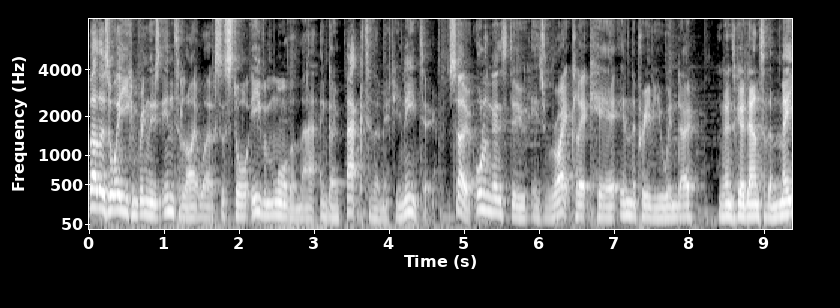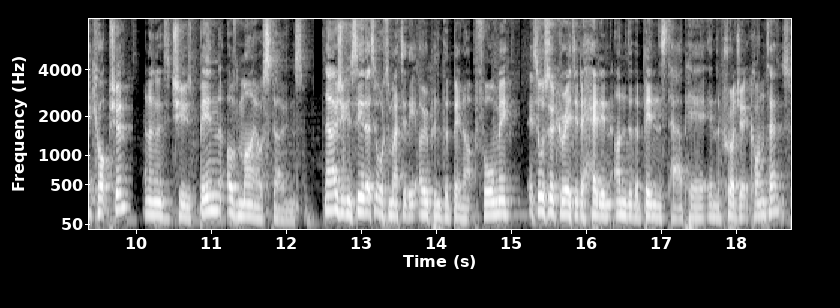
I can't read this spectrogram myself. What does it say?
But there's a way you can bring these into Lightworks to store even more than that and go back to them if you need to. So all I'm going to do is right click here in the preview window. I'm going to go down to the make option and I'm going to choose bin of milestones. Now, as you can see, that's automatically opened the bin up for me. It's also created a heading under the bins tab here in the project contents.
